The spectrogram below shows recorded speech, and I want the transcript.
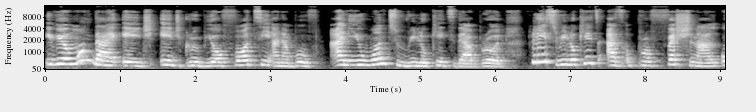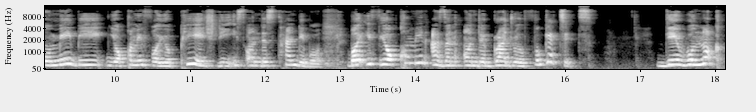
If you're among that age age group you're 40 and above and you want to relocate to the abroad please relocate as a professional or maybe you're coming for your phd it's understandable. But if you're coming as an undergraduate forget it they will not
